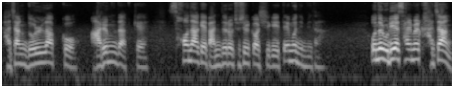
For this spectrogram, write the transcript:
가장 놀랍고 아름답게 선하게 만들어 주실 것이기 때문입니다. 오늘 우리의 삶을 가장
